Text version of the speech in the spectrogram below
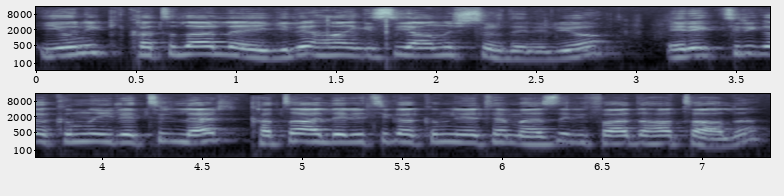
İyonik katılarla ilgili hangisi yanlıştır deniliyor. Elektrik akımını iletirler. Katı halde elektrik akımını iletemezler. İfade hatalı.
